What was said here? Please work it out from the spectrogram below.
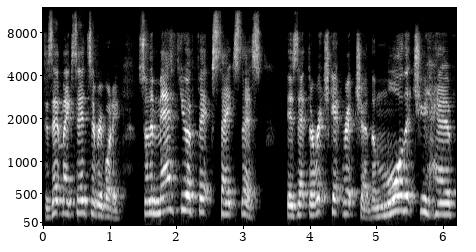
Does that make sense, everybody? So the Matthew effect states this, is that the rich get richer. The more that you have,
